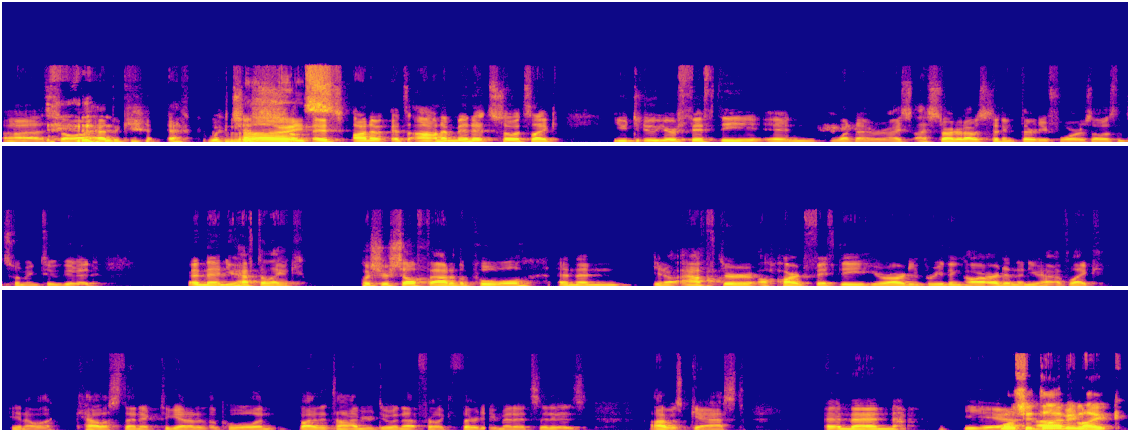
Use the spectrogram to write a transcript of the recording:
Uh, so I had to get, which Nice. is it's on a it's on a minute. So it's like you do your 50 in whatever. I, I started, I was sitting 34s. I wasn't swimming too good. And then you have to like push yourself out of the pool. And then, you know, after a hard 50, you're already breathing hard. And then you have like, you know, a calisthenic to get out of the pool. And by the time you're doing that for like 30 minutes, it is, I was gassed. And then, yeah. What's your uh, diving like?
